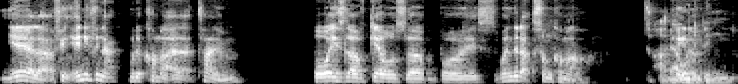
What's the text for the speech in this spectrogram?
yeah, like I think anything that would have come out at that time, boys love girls love boys. When did that song come out? Oh, that would have been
